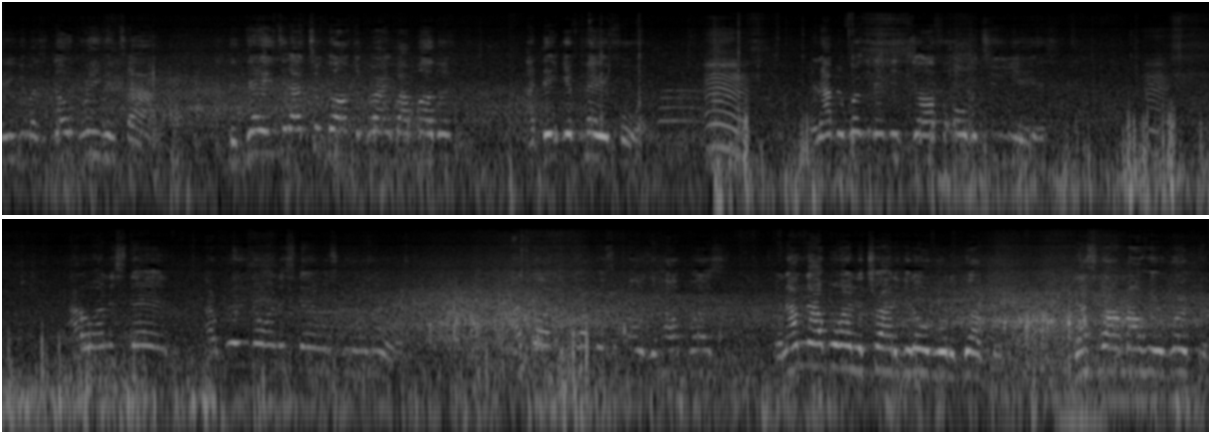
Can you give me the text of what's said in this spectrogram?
didn't give us no grieving time. The days that I took off to bury my mother, I didn't get paid for it. And I've been working at this job for over two years. I don't understand. I really don't understand what's going on. I thought the government was supposed to help us, and I'm not one to try to get over with the government. That's why I'm out here working.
